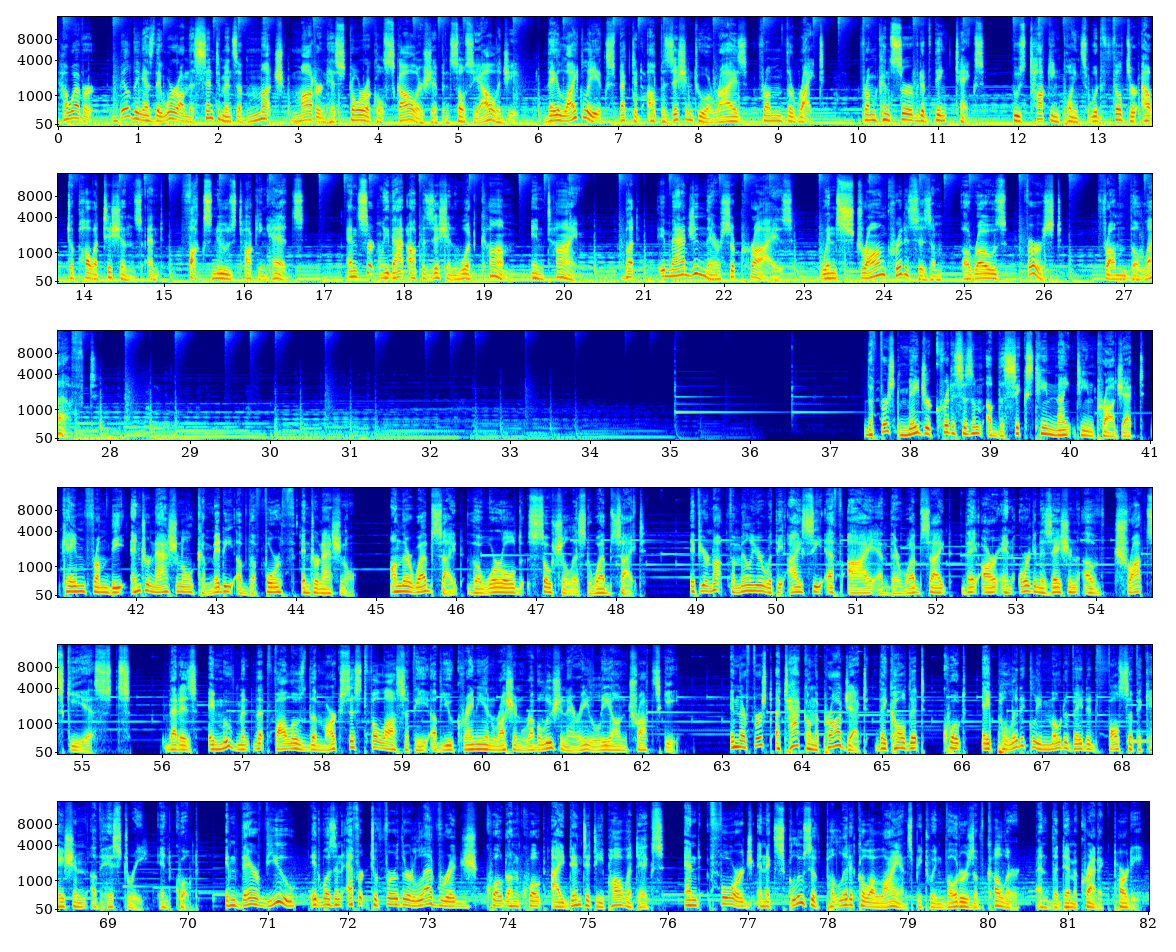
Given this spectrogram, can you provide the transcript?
However, building as they were on the sentiments of much modern historical scholarship and sociology, they likely expected opposition to arise from the right, from conservative think tanks, whose talking points would filter out to politicians and Fox News talking heads. And certainly that opposition would come in time. But imagine their surprise when strong criticism arose first from the left. The first major criticism of the 1619 project came from the International Committee of the Fourth International on their website, the World Socialist website. If you're not familiar with the ICFI and their website, they are an organization of Trotskyists. That is, a movement that follows the Marxist philosophy of Ukrainian Russian revolutionary Leon Trotsky. In their first attack on the project, they called it quote, a politically motivated falsification of history, end quote. In their view, it was an effort to further leverage quote unquote identity politics and forge an exclusive political alliance between voters of color and the Democratic Party.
